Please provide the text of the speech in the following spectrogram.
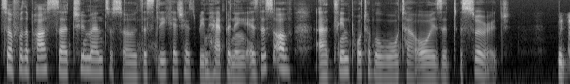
So, for the past uh, two months or so, this leakage has been happening. Is this of uh, clean portable water or is it sewage? It's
